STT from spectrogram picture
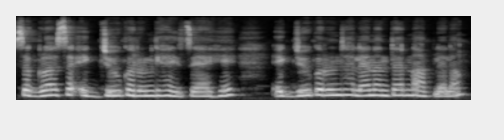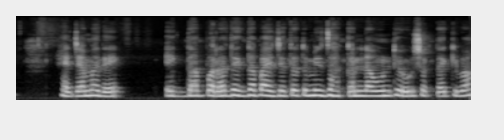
सगळं असं एकजीव करून घ्यायचं आहे. एकजीव करून झाल्यानंतर ना आपल्याला ह्याच्यामध्ये एकदा परत एकदा पाहिजे तर तुम्ही झाकण लावून ठेवू शकता किंवा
